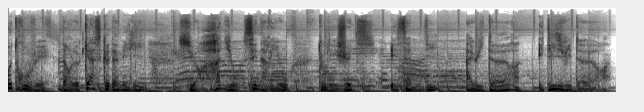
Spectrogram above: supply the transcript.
Retrouvez dans le casque d'Amélie sur Radio Scénario tous les jeudis et samedis à 8h et 18h.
